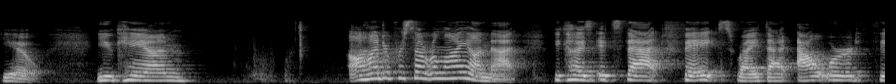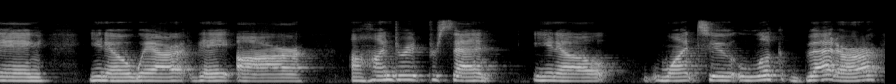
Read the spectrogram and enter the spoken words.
you. You can 100% rely on that because it's that face, right? That outward thing, you know, where they are 100%, you know, want to look better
